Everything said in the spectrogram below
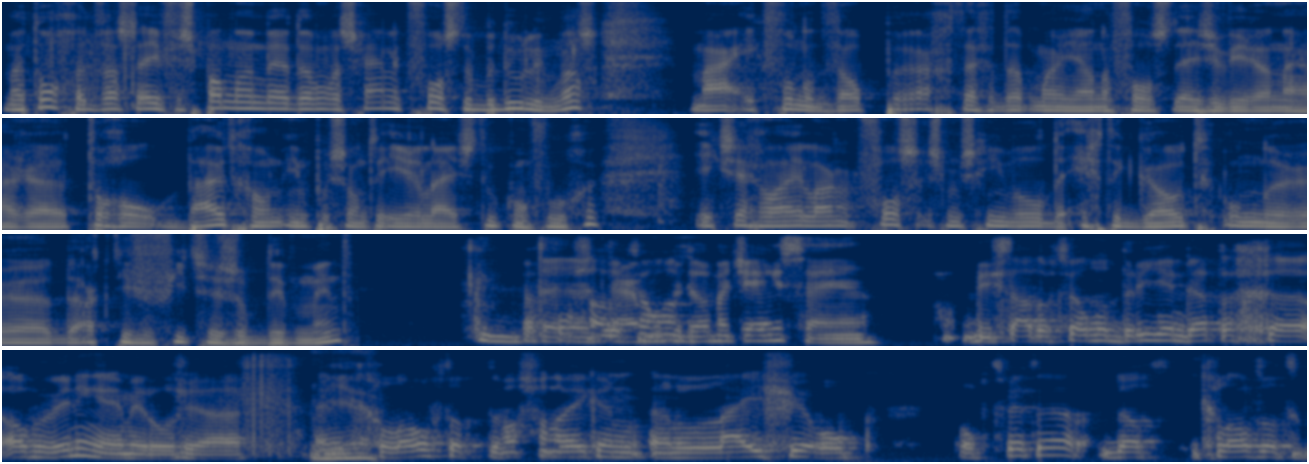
Maar toch, het was even spannender dan waarschijnlijk Vos de bedoeling was. Maar ik vond het wel prachtig dat Marianne Vos deze weer aan haar toch al buitengewoon imposante erelijst toe kon voegen. Ik zeg al heel lang, Vos is misschien wel de echte goat onder de actieve fietsers op dit moment. De, daar moet ik het met je eens zijn, ja. Die staat op 233 uh, overwinningen inmiddels, ja. En ik geloof dat er was van de week een, een lijstje op, op Twitter. Dat, ik geloof dat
